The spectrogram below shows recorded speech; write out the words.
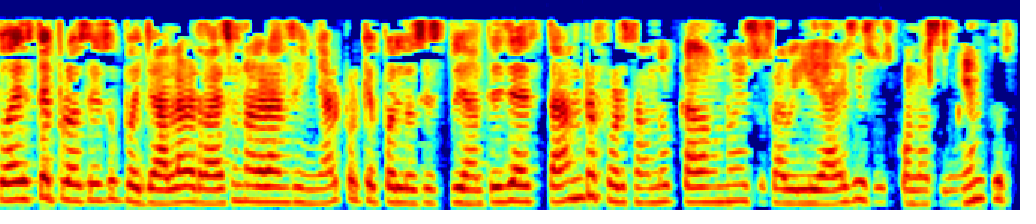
todo este proceso pues ya la verdad es una gran señal porque pues los estudiantes ya están reforzando cada una de sus habilidades y sus conocimientos.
